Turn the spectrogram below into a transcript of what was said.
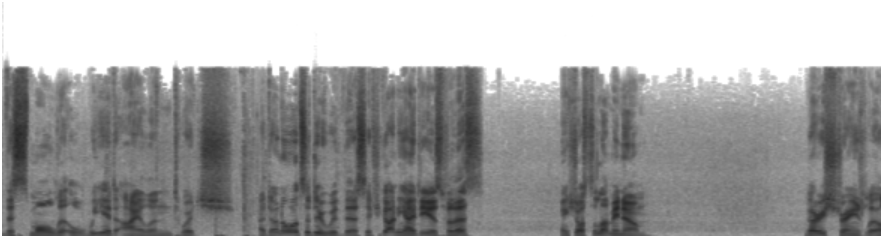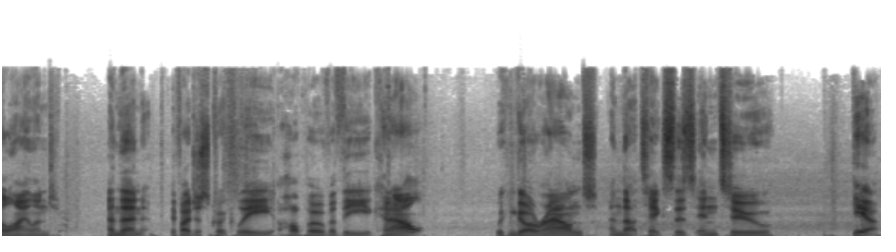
this small little weird island, which I don't know what to do with this. If you've got any ideas for this, make sure to let me know. Very strange little island. And then if I just quickly hop over the canal, we can go around, and that takes us into here.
